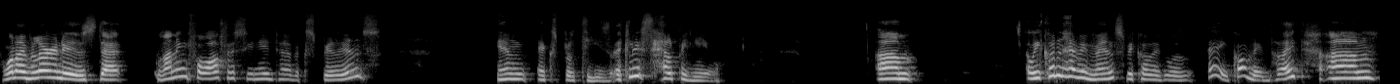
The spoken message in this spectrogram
What I've learned is that running for office, you need to have experience and expertise, at least helping you. Um, we couldn't have events because it was, hey, COVID, right? Um,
